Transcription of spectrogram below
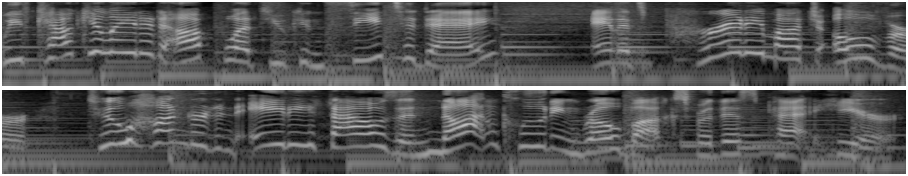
We've calculated up what you can see today, and it's pretty much over 280,000, not including Robux for this pet here.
